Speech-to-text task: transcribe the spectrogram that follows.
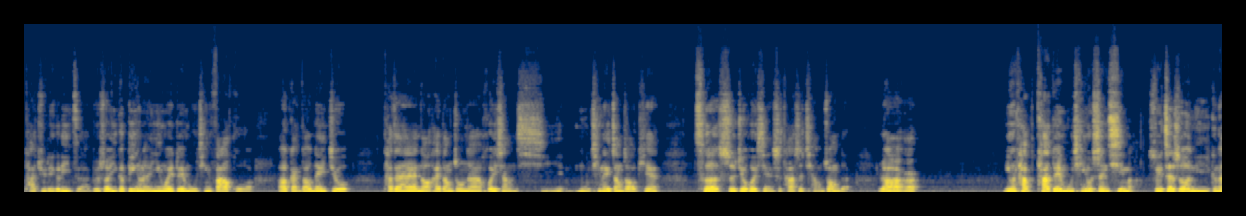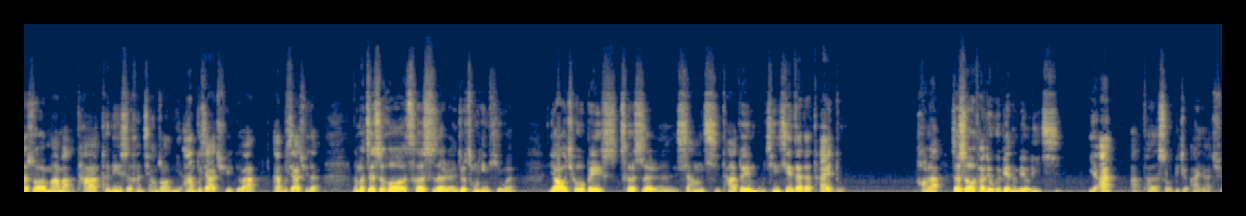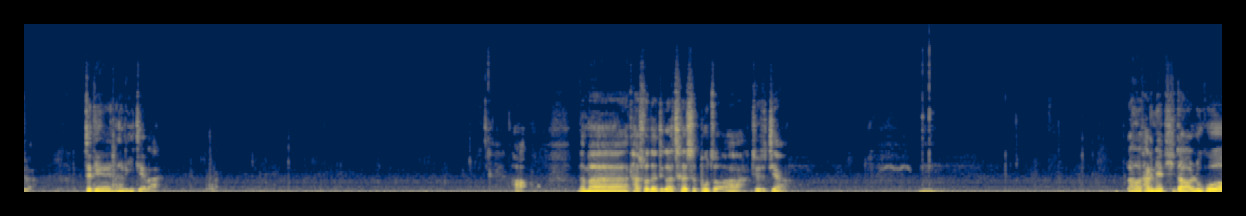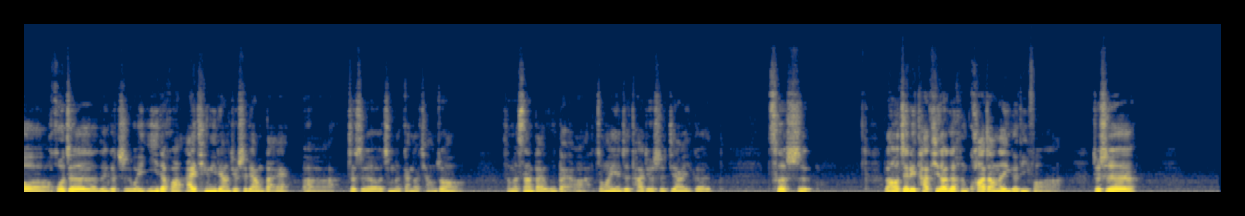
他举了一个例子啊，比如说一个病人因为对母亲发火而感到内疚，他在脑海当中呢回想起母亲那张照片，测试就会显示他是强壮的。然而。因为他他对母亲有生气嘛，所以这时候你跟他说妈妈，他肯定是很强壮，你按不下去，对吧？按不下去的。那么这时候测试的人就重新提问，要求被测试的人想起他对母亲现在的态度。好了，这时候他就会变得没有力气，一按啊，他的手臂就按下去了。这点能理解吧？好，那么他说的这个测试步骤啊，就是这样。嗯。然后它里面提到，如果活着那个值为一的话，爱情力量就是两百啊，这时候怎么感到强壮？什么三百、五百啊？总而言之，它就是这样一个测试。然后这里他提到一个很夸张的一个地方啊，就是，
